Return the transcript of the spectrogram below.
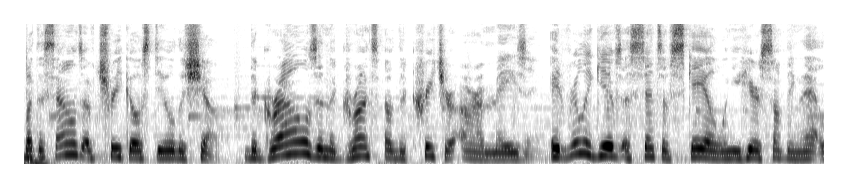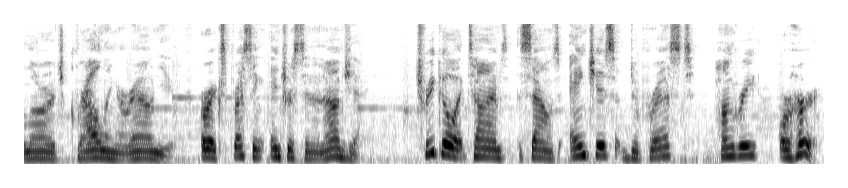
but the sounds of Trico steal the show. The growls and the grunts of the creature are amazing. It really gives a sense of scale when you hear something that large growling around you or expressing interest in an object. Trico at times sounds anxious, depressed, hungry, or hurt.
